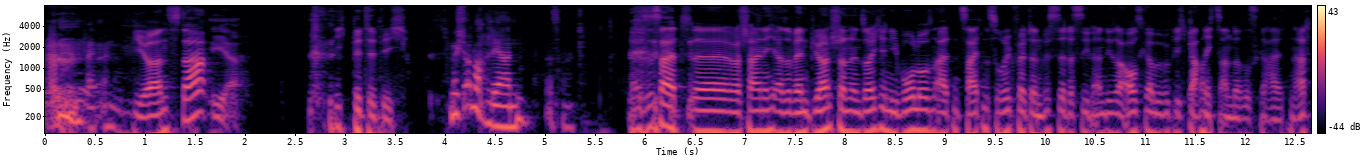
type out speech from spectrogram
Björnstar, Ja. ich bitte dich. Ich möchte auch noch lernen. Also, Es ist halt äh, wahrscheinlich, also wenn Björn schon in solche niveaulosen alten Zeiten zurückfällt, dann wisst ihr, dass sie an dieser Ausgabe wirklich gar nichts anderes gehalten hat.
